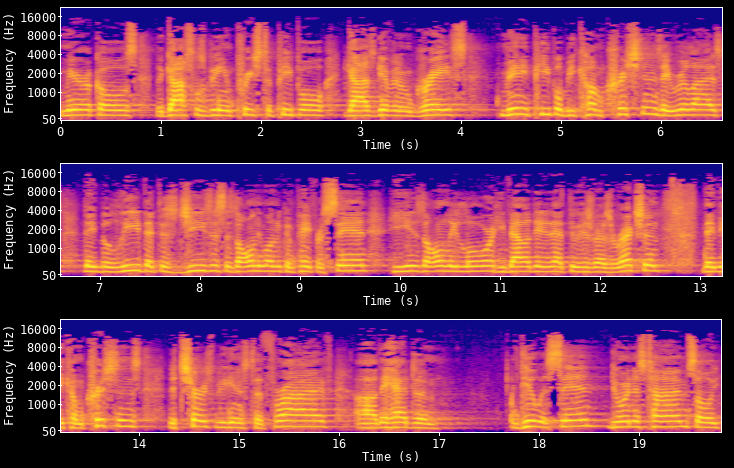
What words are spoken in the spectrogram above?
miracles, the gospel's being preached to people, God's giving them grace. Many people become Christians. They realize they believe that this Jesus is the only one who can pay for sin. He is the only Lord. He validated that through his resurrection. They become Christians. The church begins to thrive. Uh, they had to deal with sin during this time. So you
